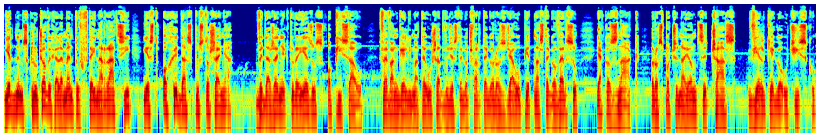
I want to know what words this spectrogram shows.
Jednym z kluczowych elementów w tej narracji jest ohyda spustoszenia, wydarzenie, które Jezus opisał w Ewangelii Mateusza 24 rozdziału 15 wersu jako znak rozpoczynający czas wielkiego ucisku.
